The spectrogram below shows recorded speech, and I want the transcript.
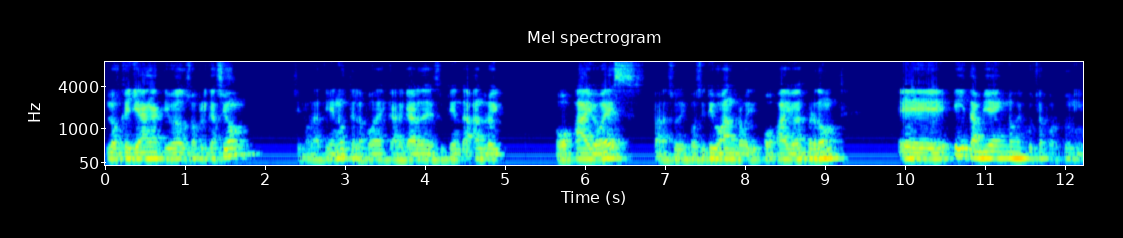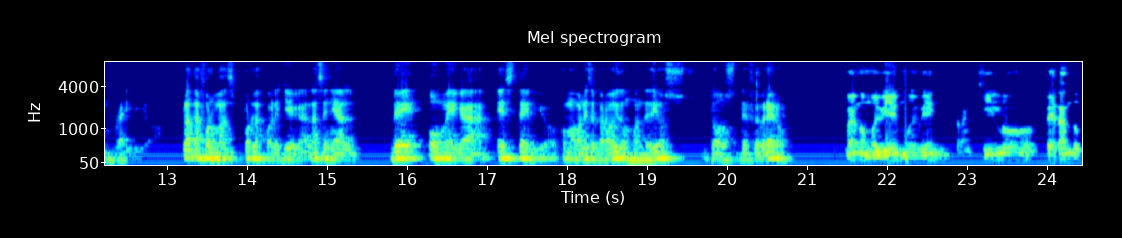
Los que ya han activado su aplicación, si no la tiene, usted la puede descargar desde su tienda Android o iOS, para su dispositivo Android o iOS, perdón. Eh, y también nos escucha por Tuning Radio, plataformas por las cuales llega la señal de Omega Estéreo. ¿Cómo amanece para hoy, don Juan de Dios? 2 de febrero. Bueno, muy bien, muy bien. Tranquilo, esperando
